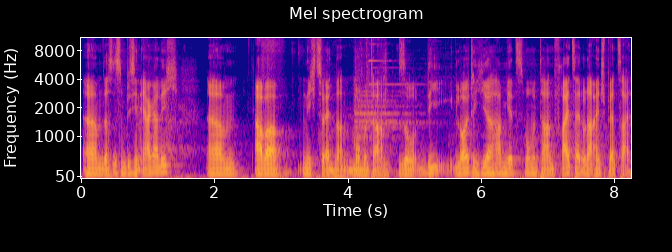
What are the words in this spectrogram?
Ähm, das ist ein bisschen ärgerlich. Ähm, aber nicht zu ändern momentan. So, die Leute hier haben jetzt momentan Freizeit oder Einsperrzeit.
